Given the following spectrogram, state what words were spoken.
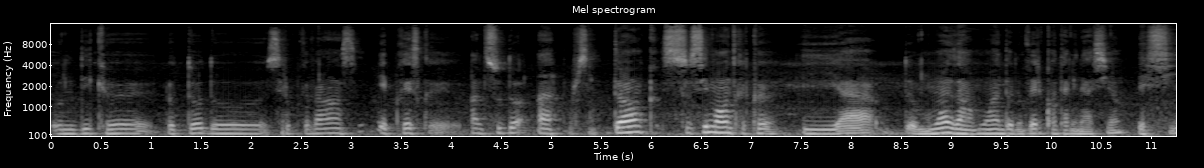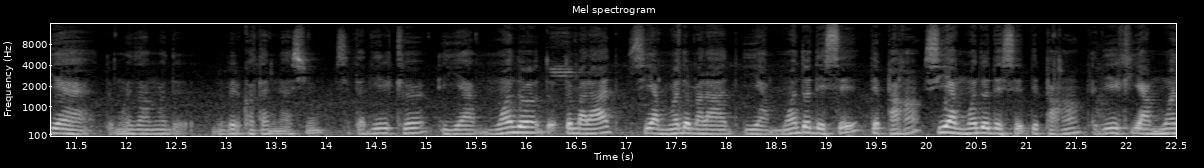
on nous dit que le taux de séroprévalence est presque en dessous de 1%. Donc, ceci montre que il y a de moins en moins de nouvelles contaminations. Et s'il y a de moins en moins de nouvelles contaminations, c'est-à-dire qu'il y a moins de, de, malades. S'il y a moins de malades, il y a moins de décès des parents. S'il y a moins de décès des parents, c'est-à-dire qu'il y a moins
